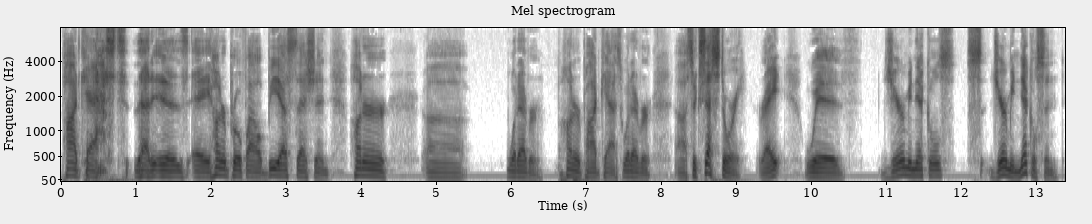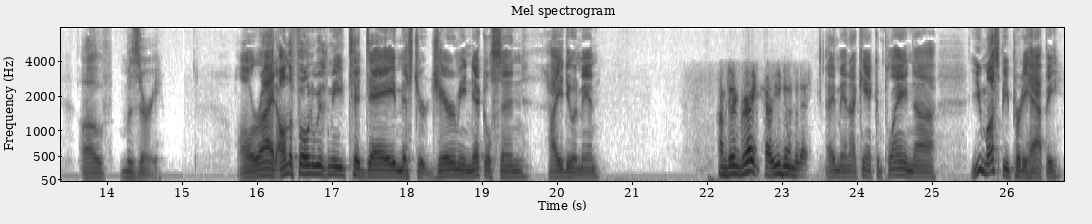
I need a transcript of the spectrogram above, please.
podcast that is a hunter profile BS session, hunter, uh, whatever, hunter podcast, whatever, uh, success story right? With Jeremy Nichols, Jeremy Nicholson of Missouri. All right, on the phone with me today, Mr. Jeremy Nicholson. How you doing, man? I'm doing great. How are you doing today? Hey, man, I can't complain. Uh, you must be pretty happy.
